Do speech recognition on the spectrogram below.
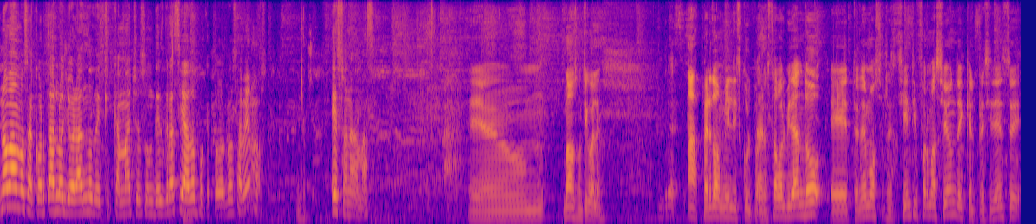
No vamos a cortarlo llorando de que Camacho es un desgraciado, porque todos lo sabemos. Eso nada más. Eh, vamos contigo, Ale. Ah, perdón, mil disculpas, me estaba olvidando. Eh, tenemos reciente información de que el presidente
